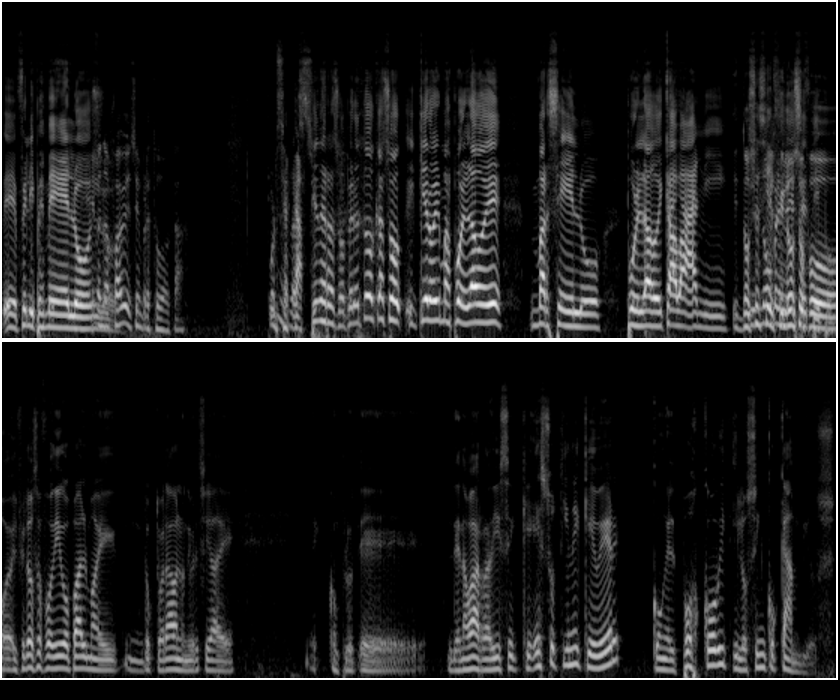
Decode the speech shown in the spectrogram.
eh, Felipe Melos. Bueno, Fabio siempre estuvo acá. Por si Tienes razón, acaso. Tienes razón, pero en todo caso quiero ir más por el lado de Marcelo, por el lado de Cavani. No y sé si el filósofo, el filósofo Diego Palma y un doctorado en la Universidad de, eh, de Navarra dice que eso tiene que ver con el post-COVID y los cinco cambios,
